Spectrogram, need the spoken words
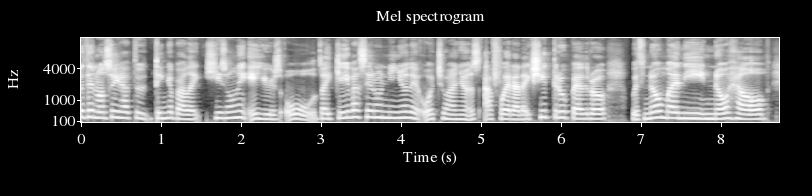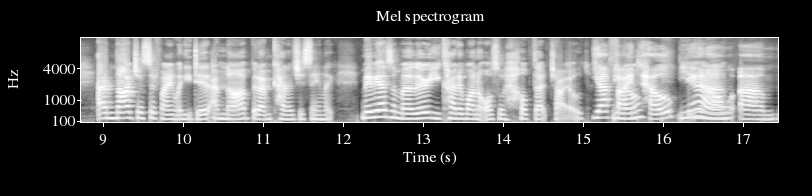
But then also you have to think about like he's only eight years old. Like, ¿qué iba a ser un niño de ocho años afuera? Like she threw Pedro with no money, no help. I'm not justifying what he did. I'm Mhm. not, but I'm kind of just saying like maybe as a mother you kind of want to also help that child. yeah find know? help Yeah. you know um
